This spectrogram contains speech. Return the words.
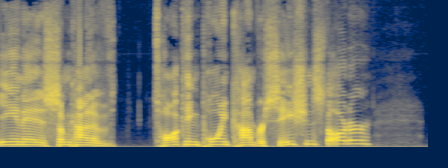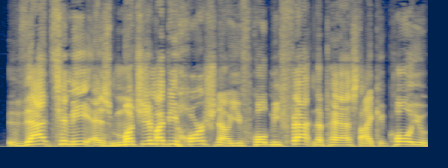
In as some kind of talking point conversation starter. That to me, as much as it might be harsh now, you've called me fat in the past. I could call you.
